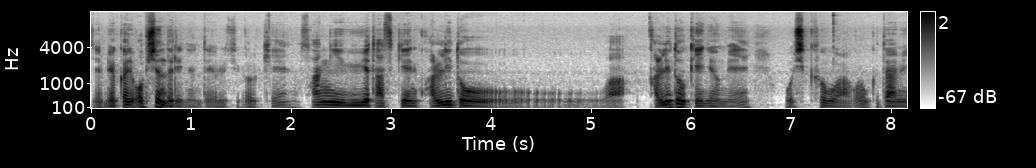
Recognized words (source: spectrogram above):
이제 몇 가지 옵션들이 있는데 이렇게 상위 위에 다섯 개인 관리도와 관리도 개념의 OC 커브하고 그 다음에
